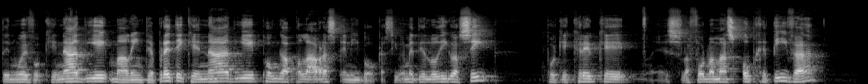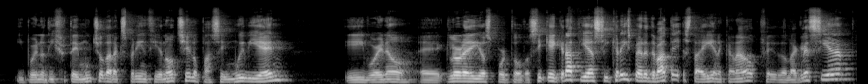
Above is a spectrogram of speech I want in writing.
de nuevo, que nadie malinterprete, que nadie ponga palabras en mi boca. Simplemente lo digo así porque creo que es la forma más objetiva. Y bueno, disfruté mucho de la experiencia anoche, lo pasé muy bien. Y bueno, eh, gloria a Dios por todo. Así que gracias. Si queréis ver el debate, está ahí en el canal Fe de la Iglesia.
